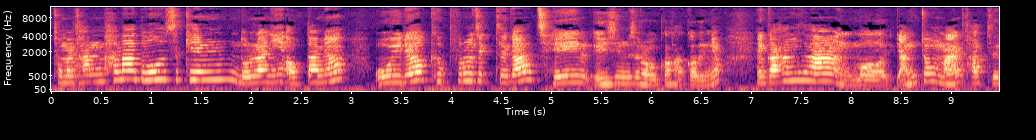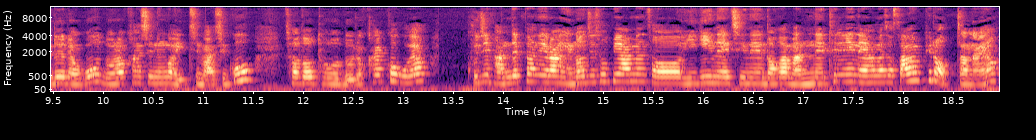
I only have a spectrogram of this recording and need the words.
정말 단 하나도 스캠 논란이 없다면 오히려 그 프로젝트가 제일 의심스러울 것 같거든요. 그러니까 항상 뭐 양쪽 말 다 들으려고 노력하시는 거 잊지 마시고 저도 더 노력할 거고요. 굳이 반대편이랑 에너지 소비하면서 이기네, 지네, 너가 맞네, 틀리네 하면서 싸울 필요 없잖아요.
